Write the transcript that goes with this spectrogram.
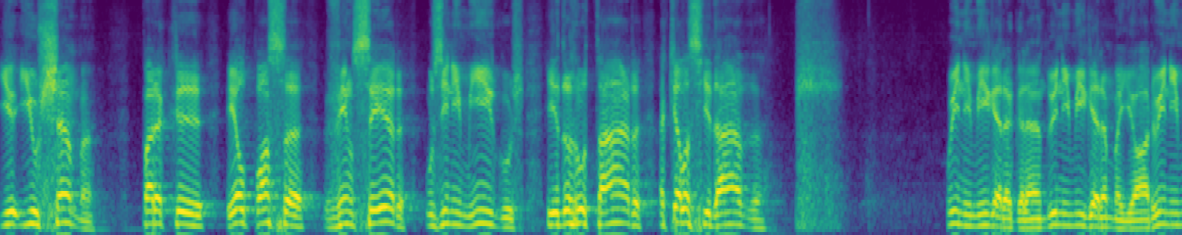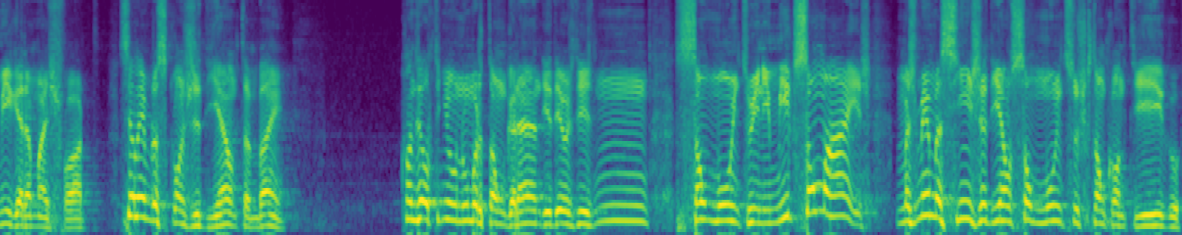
e, e o chama para que ele possa vencer os inimigos e derrotar aquela cidade? O inimigo era grande, o inimigo era maior, o inimigo era mais forte. Você lembra-se com Gedeão também? Quando ele tinha um número tão grande e Deus diz: hum, são muitos, o inimigo são mais, mas mesmo assim, Gedeão, são muitos os que estão contigo.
